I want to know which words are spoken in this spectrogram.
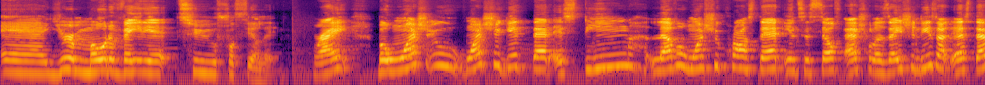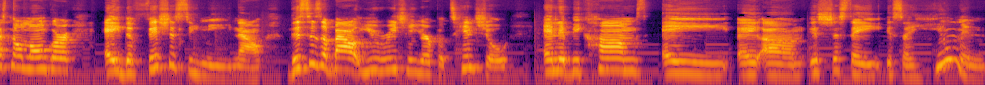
and you're motivated to fulfill it right but once you once you get that esteem level once you cross that into self-actualization these are that's, that's no longer a deficiency need now this is about you reaching your potential and it becomes a a um it's just a it's a human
